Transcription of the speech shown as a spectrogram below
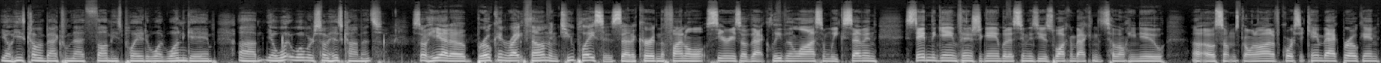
You know, he's coming back from that thumb. He's played what one game. Um, you know, what what were some of his comments? So he had a broken right thumb in two places that occurred in the final series of that Cleveland loss in Week Seven. Stayed in the game, finished the game, but as soon as he was walking back into the tunnel, he knew, uh oh, something's going on. Of course, it came back broken,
